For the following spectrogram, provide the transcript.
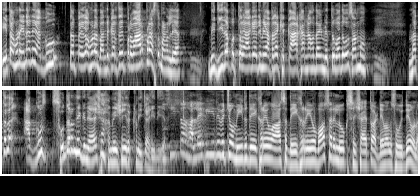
ਇਹ ਤਾਂ ਹੁਣ ਇਹਨਾਂ ਨੇ ਆਗੂ ਤਾਂ ਪੈਦਾ ਹੋਣਾ ਬੰਦ ਕਰਤੇ ਪਰਿਵਾਰ ਪ੍ਰਸਤ ਬਣ ਲਿਆ। ਵੀ ਜਿਹਦਾ ਪੁੱਤਰ ਆ ਗਿਆ ਜਿਵੇਂ ਆਪਦਾ ਖ- ਕਾਰਖਾਨਾ ਹੁੰਦਾ ਵੀ ਮੇਰੇ ਤੋਂ ਵੱਧ ਉਹ ਸਾਹਮੂ ਮਤਲਬ ਆਗੂ ਸੁਧਰਨ ਦੀ ਗੁੰਜਾਇਸ਼ ਹਮੇਸ਼ਾ ਹੀ ਰੱਖਣੀ ਚਾਹੀਦੀ ਹੈ। ਤੁਸੀਂ ਤਾਂ ਹਾਲੇ ਵੀ ਇਹਦੇ ਵਿੱਚ ਉਮੀਦ ਦੇਖ ਰਹੇ ਹੋ ਆਸ ਦੇਖ ਰਹੇ ਹੋ। ਬਹੁਤ ਸਾਰੇ ਲੋਕ ਸ- ਸ਼ਾਇਦ ਤੁਹਾਡੇ ਵਾਂਗ ਸੋਚਦੇ ਹੋਣ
